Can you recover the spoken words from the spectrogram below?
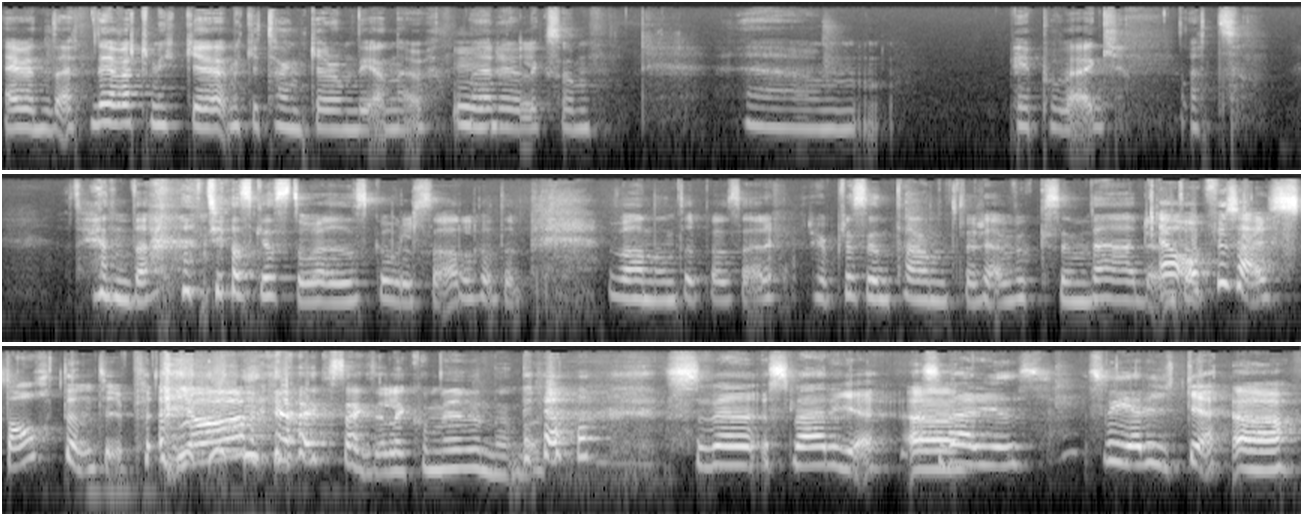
Jag vet inte. Det har varit mycket, mycket tankar om det nu. Mm. När det liksom ehm, är på väg att hända. Att jag ska stå i en skolsal och typ vara någon typ av så representant för så här vuxenvärlden. Ja, typ. och för så här staten typ. ja, ja, exakt. Eller kommunen då. Sve- Sverige. Ja. Sveriges... Svea rike. Ja.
